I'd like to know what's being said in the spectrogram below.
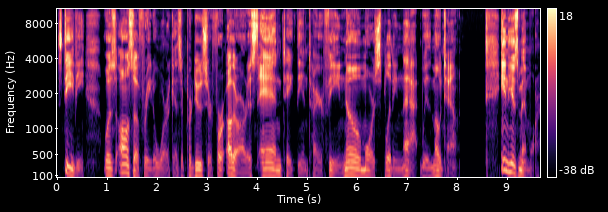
Stevie was also free to work as a producer for other artists and take the entire fee. No more splitting that with Motown. In his memoir,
